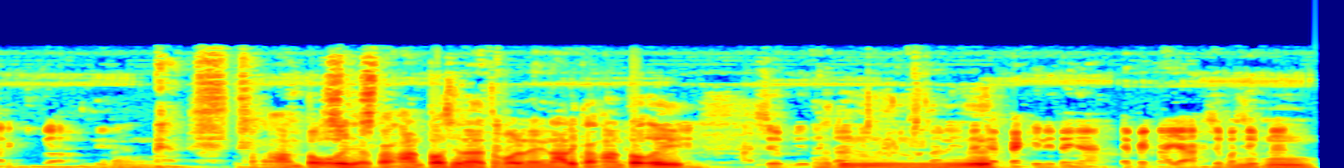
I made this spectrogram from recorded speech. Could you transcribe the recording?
narik juga alhamdulillah. Kang Anto euy, ya Kang Anto cenah teh kalau narik Kang Anto Haseup ya teh, Aduh. bukan ini teh, efek ini tehnya. Efeknya ya haseup-haseup. Hmm.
